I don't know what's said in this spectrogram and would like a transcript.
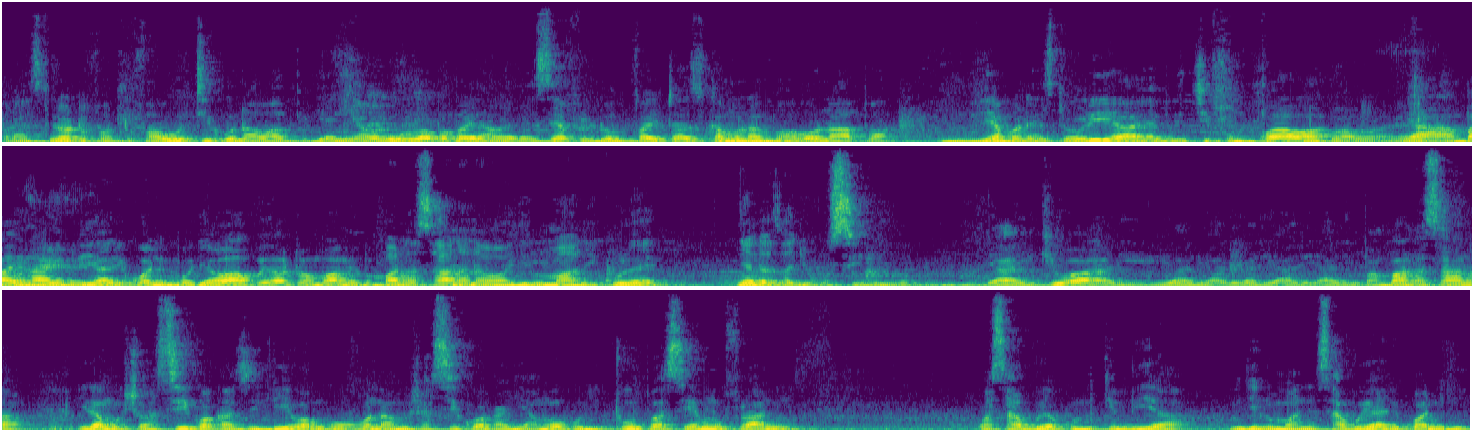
Pana historia tofauti tofauti, kuna wapigania uhuru hapa ambayo inaelezea freedom fighters kama unavyoona hapa. mm. Pia pana historia ya Chifu Mkwawa ya ambaye naye pia alikuwa ni mmoja wapo ya watu ambao wamepambana sana na Wajerumani kule nyanda za juu kusini. Ya ikiwa ali- ali- ali- ali- ali- alipambana sana ila mwisho wa siku akazidiwa nguvu na mwisho wa siku akajiamua kujitupa sehemu fulani kwa sababu ya kumkimbia Mjerumani, sababu yeye alikuwa ni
